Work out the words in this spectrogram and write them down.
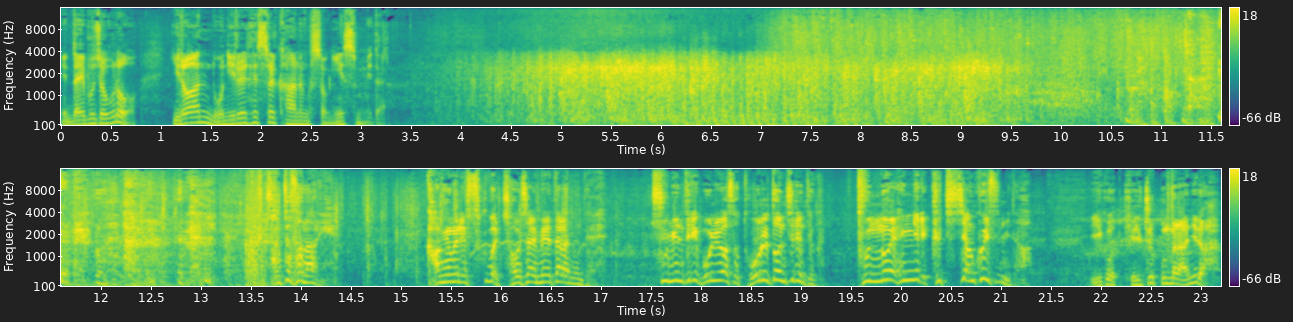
내부적으로 이러한 논의를 했을 가능성이 있습니다. 절도사 나리 강효면의 수급을 저잘 매달았는데 주민들이 몰려와서 돌을 던지는 등 분노의 행렬이 그치지 않고 있습니다. 이곳 길주뿐만 아니라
